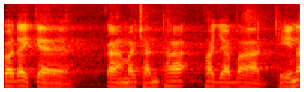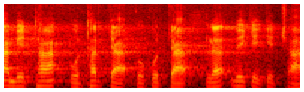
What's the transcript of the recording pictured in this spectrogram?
ก็ได้แก่กามฉันทะพยาบาทถีนามิทะอุทธัจจะกุกุจจะ และวิจิกิจฉา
